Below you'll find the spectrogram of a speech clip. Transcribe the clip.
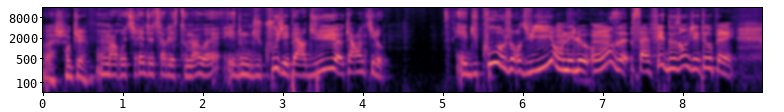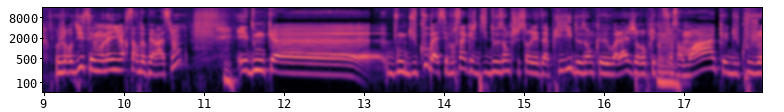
Vache. Ok. On m'a retiré deux tiers de l'estomac, ouais. Et donc, du coup, j'ai perdu euh, 40 kilos. Et du coup, aujourd'hui, on est le 11, ça fait deux ans que j'ai été opérée. Aujourd'hui, c'est mon anniversaire d'opération. Et donc, euh, donc du coup, bah, c'est pour ça que je dis deux ans que je suis sur les applis, deux ans que voilà, j'ai repris confiance en moi, que du coup, je,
